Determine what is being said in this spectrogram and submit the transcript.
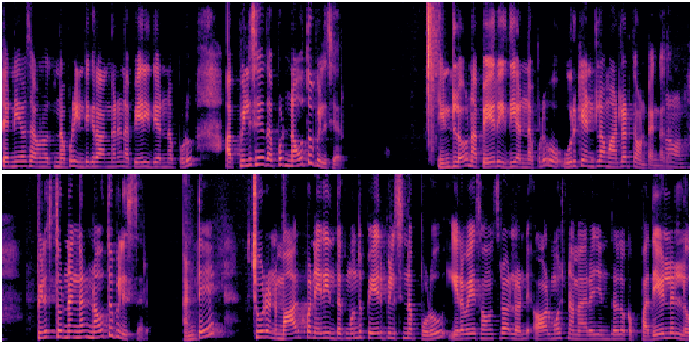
టెన్ ఇయర్స్ సెవెన్ అవుతున్నప్పుడు ఇంటికి రాగానే నా పేరు ఇది అన్నప్పుడు ఆ పిలిచేటప్పుడు నవ్వుతూ పిలిచారు. ఇంట్లో నా పేరు ఇది అన్నప్పుడు ఊరికే ఇంట్లో మాట్లాడుతూ ఉంటాం కదా. పిలుస్తున్నాం కానీ నవ్వుతూ పిలుస్తారు. అంటే చూడండి మార్పు అనేది ఇంతకుముందు పేరు పిలిచినప్పుడు ఇరవై సంవత్సరాలు అంటే ఆల్మోస్ట్ నా మ్యారేజ్ అయిన తర్వాత ఒక పదేళ్ళలో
